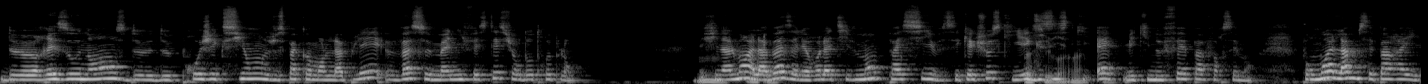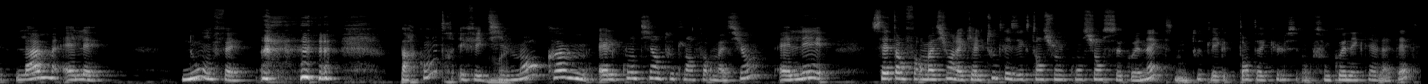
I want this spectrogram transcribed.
de résonance, de, projection, je ne sais pas comment l'appeler, va se manifester sur d'autres plans. Mais mm. finalement, à la base, elle est relativement passive. C'est quelque chose qui existe, qui est, mais qui ne fait pas forcément. Pour moi, l'âme, c'est pareil. L'âme, elle est. Nous, on fait. Par contre, effectivement, comme elle contient toute l'information, elle est cette information à laquelle toutes les extensions de conscience se connectent, donc toutes les tentacules sont connectés à la tête,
